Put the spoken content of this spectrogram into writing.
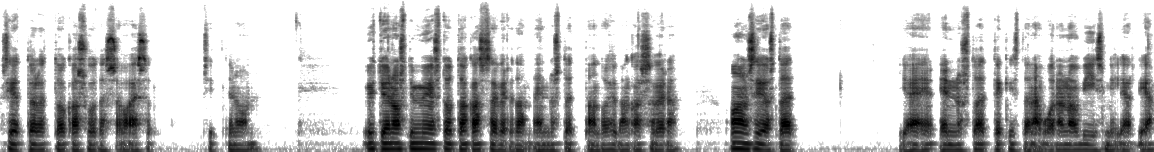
sijoittajille tuo kasvu tässä vaiheessa sitten on. Yhtiö nosti myös tuota kassavirta ennustettaan tuo hyvän kassavirran ansiosta ja ennustaa, että tekisi tänä vuonna noin 5 miljardia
